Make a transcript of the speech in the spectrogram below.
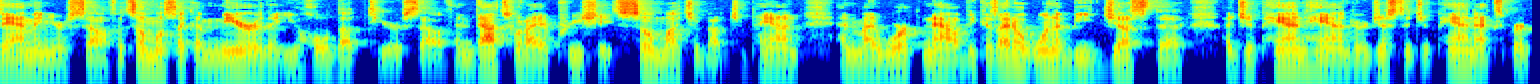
examine yourself. It's almost like a mirror that you hold up to yourself. And that's what I appreciate so much about Japan and my work now because I don't want to be just a, a Japan hand or just a Japan expert.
